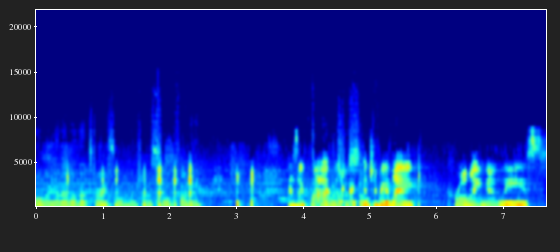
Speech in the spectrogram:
Oh my god, I love that story so much. It was so funny. I was like, wow, I It feel was like that so kid should be like crawling at least.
